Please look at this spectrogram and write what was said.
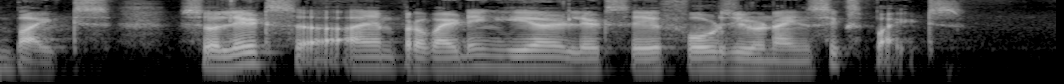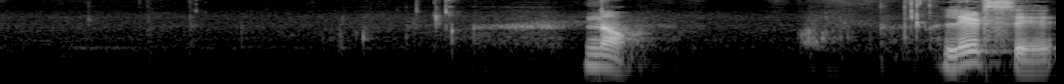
bytes. So let's uh, I am providing here let's say 4096 bytes. Now let's say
